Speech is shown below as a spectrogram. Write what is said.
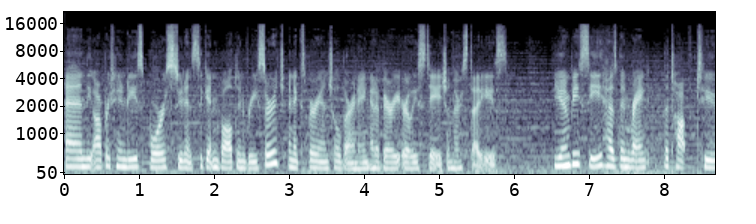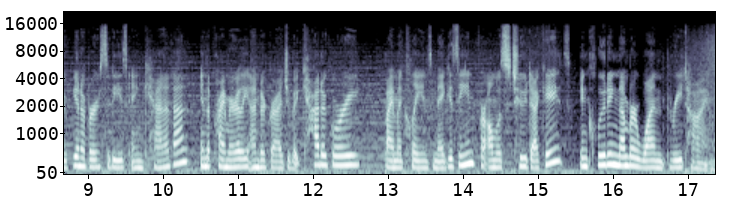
and the opportunities for students to get involved in research and experiential learning at a very early stage in their studies. UNBC has been ranked the top two universities in Canada in the primarily undergraduate category by Maclean's magazine for almost two decades, including number one three times.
